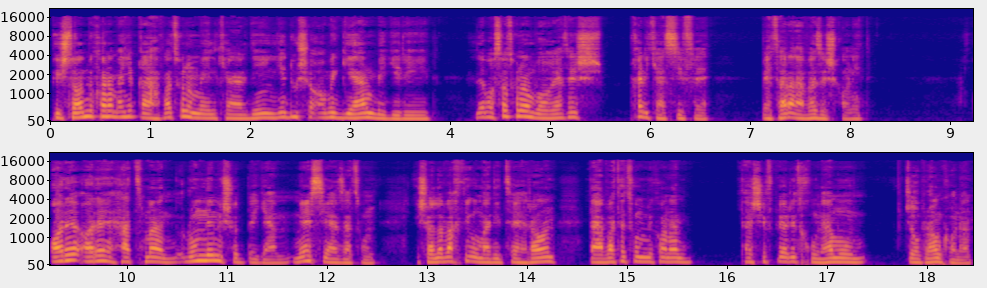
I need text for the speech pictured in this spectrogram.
پیشنهاد می‌کنم اگه قهوهتون رو میل کردین یه دوش آب گرم بگیرید. لباساتون هم واقعیتش خیلی کثیفه. بهتر عوضش کنید. آره آره حتما روم نمی‌شد بگم. مرسی ازتون. ایشالا وقتی اومدید تهران دعوتتون می‌کنم تشریف بیارید خونمون جبران کنم.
